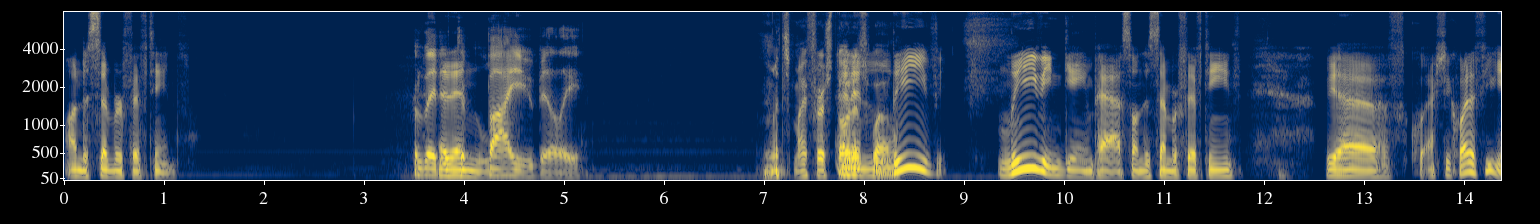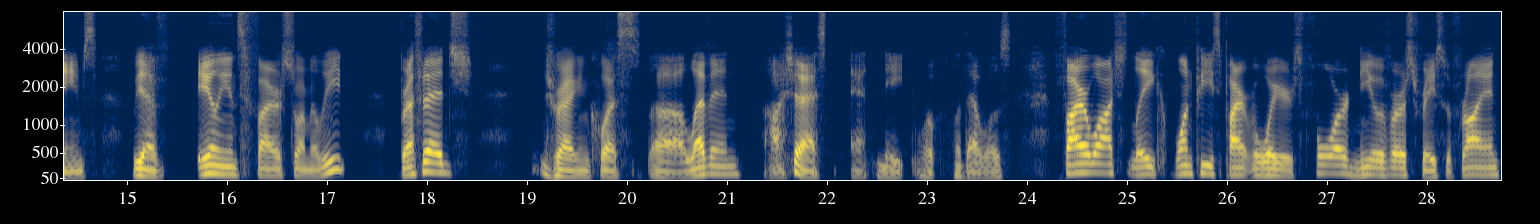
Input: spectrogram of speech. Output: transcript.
on December 15th. Related And to then- Bayou Billy. That's my first thought and as well. leave, leaving Game Pass on December 15th, we have qu- actually quite a few games. We have Aliens Firestorm Elite, Breathedge, Dragon Quest uh, 11. Oh, I should ask ask Nate what, what that was. Firewatch, Lake, One Piece, Pirate Warriors 4, Neoverse, Race with Ryan,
